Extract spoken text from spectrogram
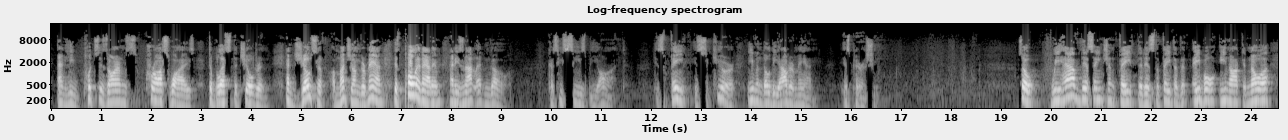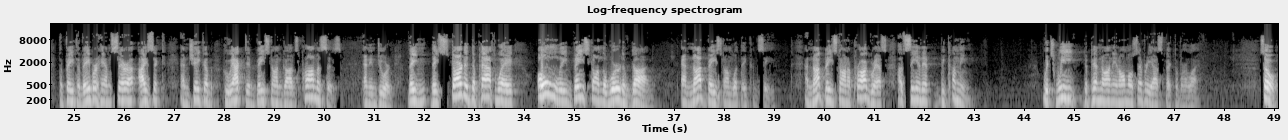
And he puts his arms crosswise to bless the children. And Joseph, a much younger man, is pulling at him and he's not letting go because he sees beyond. His faith is secure even though the outer man is perishing. So we have this ancient faith that is the faith of Abel, Enoch, and Noah, the faith of Abraham, Sarah, Isaac, and Jacob, who acted based on God's promises and endured. They, they started the pathway only based on the Word of God and not based on what they could see, and not based on a progress of seeing it becoming, which we depend on in almost every aspect of our life. So,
